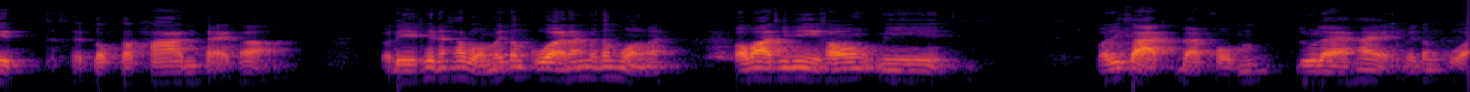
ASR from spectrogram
ติด แต่ตกสะพานแต่ก็ก็ดีขึ้นนะครับ ผมไม่ต้องกลัวนะ ไม่ต้องห่วงนะเพราะว่าที่นี่เขามีบริการแบบผมดูแลให้ไม่ต้องกลัว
